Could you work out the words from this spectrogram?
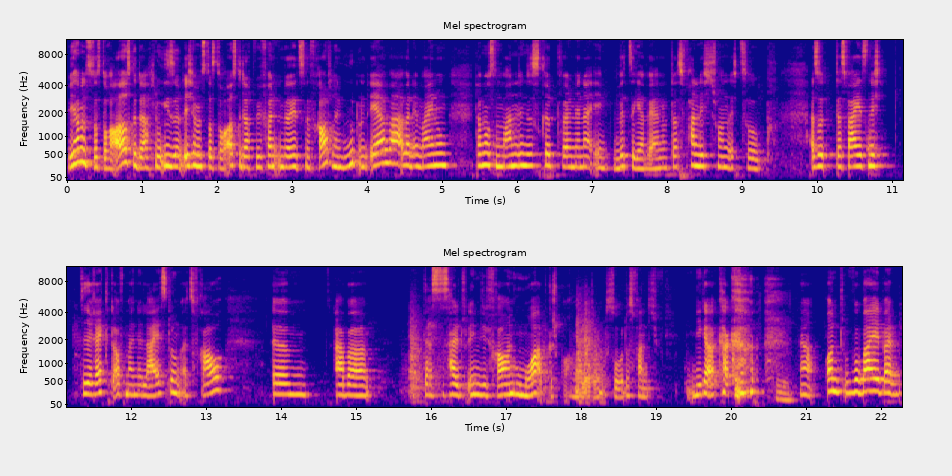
Wir haben uns das doch ausgedacht, Luise und ich haben uns das doch ausgedacht, wir fanden da jetzt eine Frau drin gut. Und er war aber der Meinung, da muss ein Mann in das Skript, weil Männer eben witziger werden. Und das fand ich schon echt so, also das war jetzt nicht direkt auf meine Leistung als Frau, ähm, aber dass es halt irgendwie Frauenhumor abgesprochen wird und so, das fand ich mega kacke. Mhm. Ja. Und wobei bei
